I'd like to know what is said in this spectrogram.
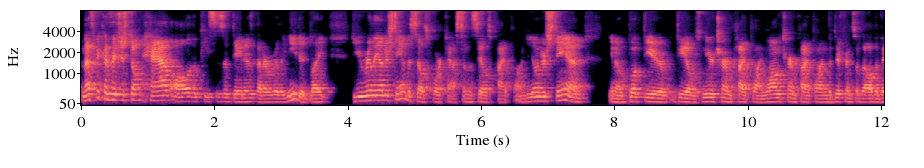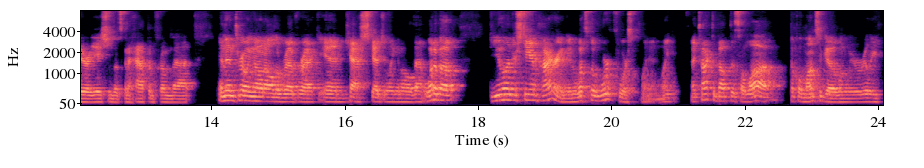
And that's because they just don't have all of the pieces of data that are really needed. Like, do you really understand the sales forecast and the sales pipeline? Do you understand, you know, book deal, deals, near-term pipeline, long-term pipeline, the difference of all the variation that's going to happen from that? And then throwing on all the rev rec and cash scheduling and all that. What about do you understand hiring and what's the workforce plan? Like I talked about this a lot a couple months ago when we were really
